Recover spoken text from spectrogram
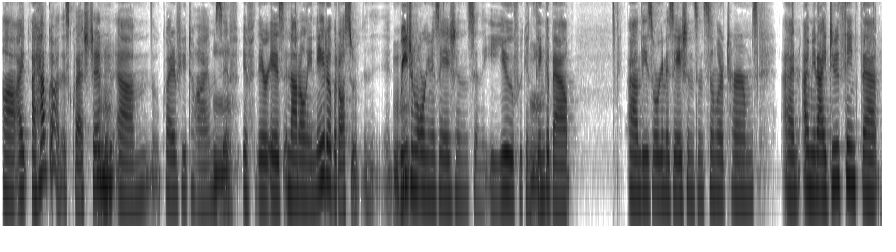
uh, I, I, have gotten this question mm-hmm. um, quite a few times. Mm-hmm. If if there is not only NATO but also in, in mm-hmm. regional organizations in the EU, if we can think mm-hmm. about um, these organizations in similar terms, and I mean, I do think that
